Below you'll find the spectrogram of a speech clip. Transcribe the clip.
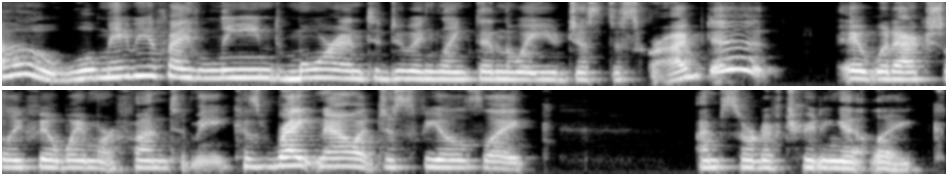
oh, well, maybe if I leaned more into doing LinkedIn the way you just described it, it would actually feel way more fun to me. Because right now it just feels like I'm sort of treating it like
